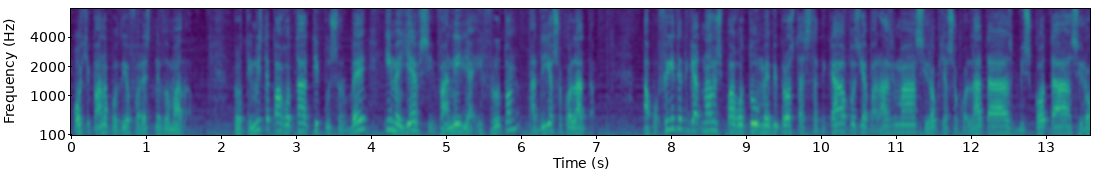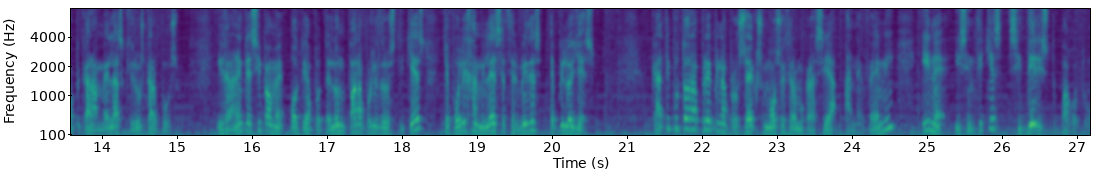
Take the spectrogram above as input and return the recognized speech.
όχι πάνω από δύο φορές την εβδομάδα. Προτιμήστε παγωτά τύπου σορμπέ ή με γεύση βανίλια ή φρούτων αντί για σοκολάτα. Αποφύγετε την κατανάλωση παγωτού με επιπρόσθετα συστατικά όπως για παράδειγμα σιρόπια σοκολάτας, μπισκότα, σιρόπι καραμέλας, ξηρού καρπούς. Οι γρανίτες είπαμε ότι αποτελούν πάρα πολύ δροσιστικές και πολύ χαμηλές σε θερμίδες επιλογές. Κάτι που τώρα πρέπει να προσέξουμε όσο η θερμοκρασία ανεβαίνει είναι οι συνθήκες συντήρησης του παγωτού.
